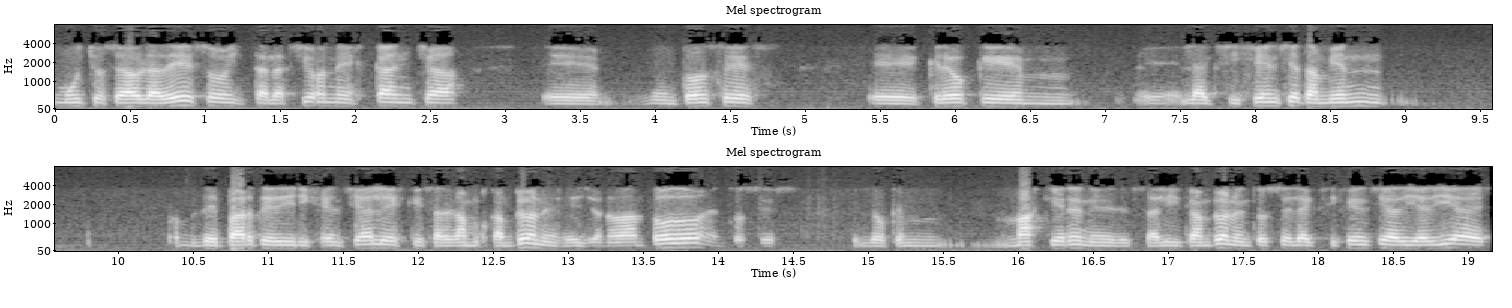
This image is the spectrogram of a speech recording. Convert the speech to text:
mucho se habla de eso, instalaciones, cancha, eh, entonces eh, creo que mm, la exigencia también de parte dirigencial es que salgamos campeones, ellos no dan todo, entonces lo que más quieren es salir campeón, entonces la exigencia día a día es,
